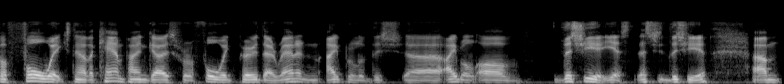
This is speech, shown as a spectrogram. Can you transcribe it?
for four weeks. Now the campaign goes for a four week period. They ran it in April of this uh, April of this year. Yes, that's this year. Um,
